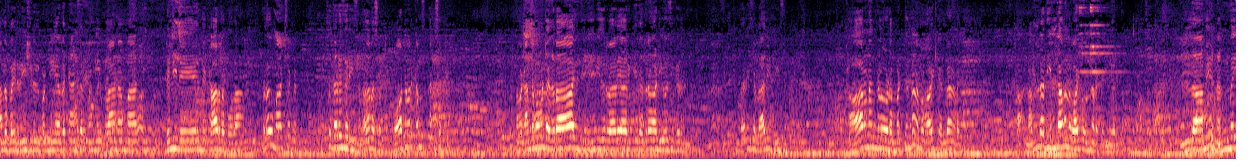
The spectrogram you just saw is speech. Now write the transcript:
அந்த ஃப்ளைட் ரீஷெடியூல் பண்ணி அதை கேன்சல் பண்ணி பிளானை மாற்றி டெல்லியிலேருந்து காரில் போகலாம் இவ்வளவு மாற்றங்கள். So that is the reason அதான் நான் சொல்கிறேன் வாட் எவர் கம்ஸ் அக்செப்ட் நமக்கு அந்த மொமெண்ட் என்னடா இது? திரும்பி இது ஒரு வேலையாக இருக்குது இது எத்தனை வாட்டி யோசிக்கிறது? That is a valid reason காரணங்களோட மட்டும்தான் நம்ம வாழ்க்கை எல்லாம் நடக்கும் நல்லது இல்லாமல் நம்ம வாழ்க்கை ஒன்றும் நடக்கும் இங்கே வரைக்கும். எல்லாமே நன்மை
